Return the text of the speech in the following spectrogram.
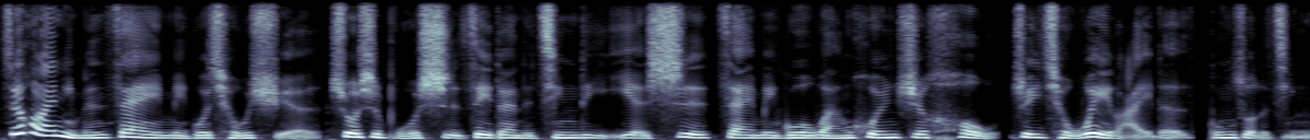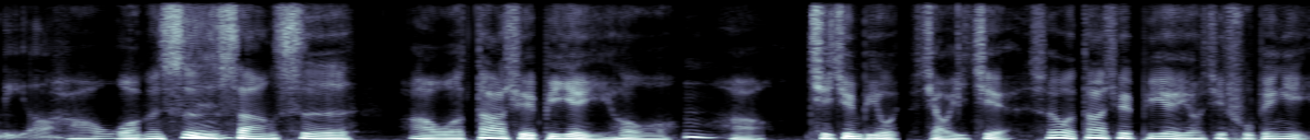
所以后来你们在美国求学，硕士、博士这一段的经历，也是在美国完婚之后追求未来的工作的经历哦。好，我们事实上是啊，我大学毕业以后，嗯，好。琦君比我小一届，所以我大学毕业以后去服兵役。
